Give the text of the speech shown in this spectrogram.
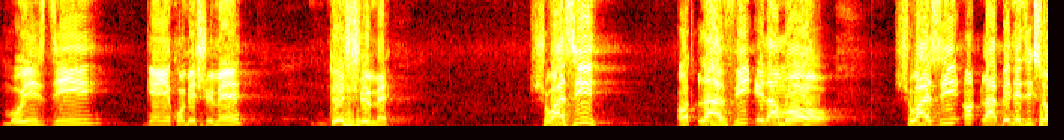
Moïse dit, gagner combien de chemins? Deux chemins. Choisis entre la vie et la mort. Choisis entre la bénédiction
